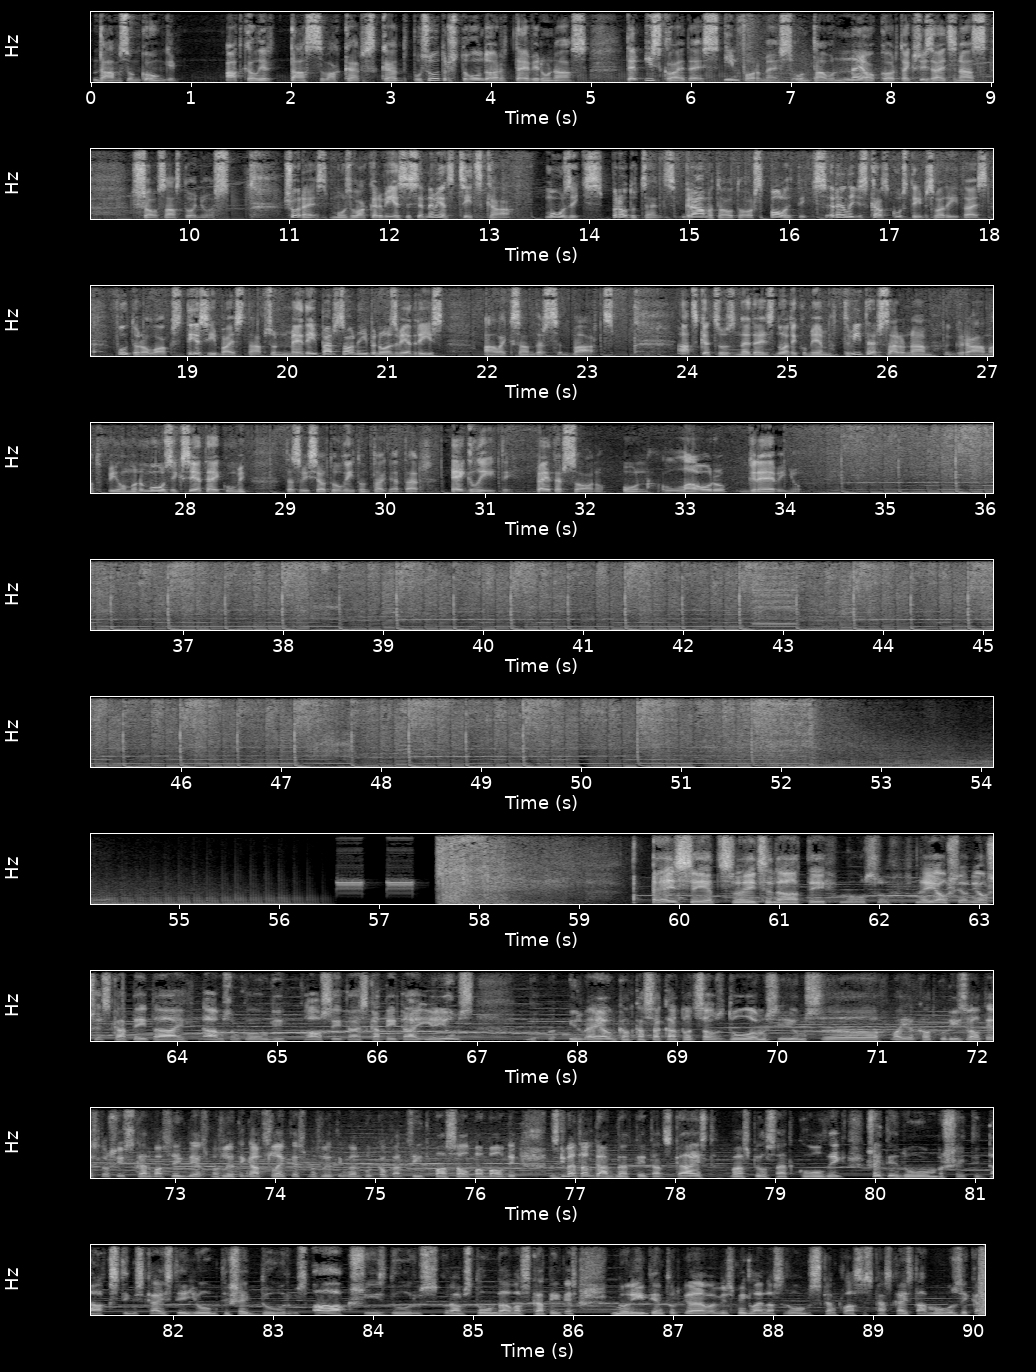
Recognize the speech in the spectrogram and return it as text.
Dāmas un kungi, atkal ir tas vakars, kad pusotru stundu ar tevi runās, tevi izklaidēs, informēs un tavu neokorteksu izaicinās šaus astoņos. Šoreiz mūsu vakara viesis ir neviens cits kā mūziķis, producents, grāmatu autors, politiķis, reliģiskās kustības vadītājs, futurologs, tiesība aizstāvs un mediju personība no Zviedrijas Aleksandrs Bārts. Atskats uz nedēļas notikumiem, Twitter sarunām, grāmatu, filmu un mūzikas ieteikumi. Tas viss jau tūlīt un tagad ar Eglīti, Petersonu un Lauru Grēviņu. Esiet sveicināti mūsu nejaušie un jaušie skatītāji, dāmas un kungi, klausītāji, skatītāji. Ja jums ir ir vēlme kaut kā sakārtot savus domas, ja jums uh, vajag kaut kur izvēlēties no šīs skarbās ikdienas, mazliet atslēgties, mazliet varbūt kaut kādu citu pasauli pabaudīt. Es gribētu atgādināt, ka ir tāda skaista mazpilsēta, kuldīga. Šeit ir rumba, šeit ir dakstīgi, skaisti jumti, šeit durvis, ak, šīs durvis, uz kurām stundā var skatīties. No rītiem tur vismiglainās rumbas, skan klasiskā skaistā mūzika.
